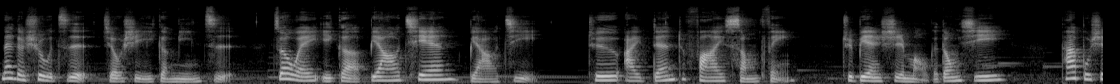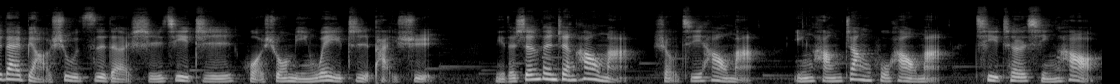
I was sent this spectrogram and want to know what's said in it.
那个数字就是一个名字，作为一个标签标记，to identify something，去辨识某个东西。它不是代表数字的实际值或说明位置排序。你的身份证号码、手机号码、银行账户号码、汽车型号、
